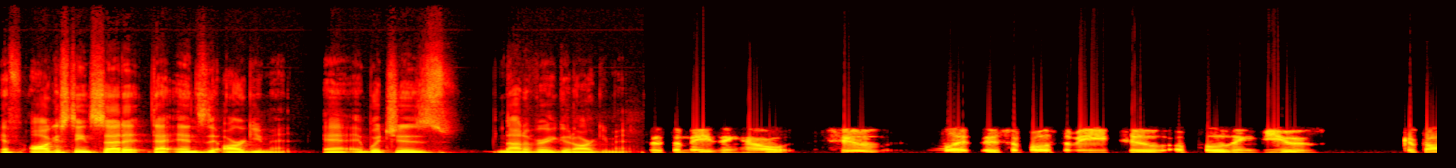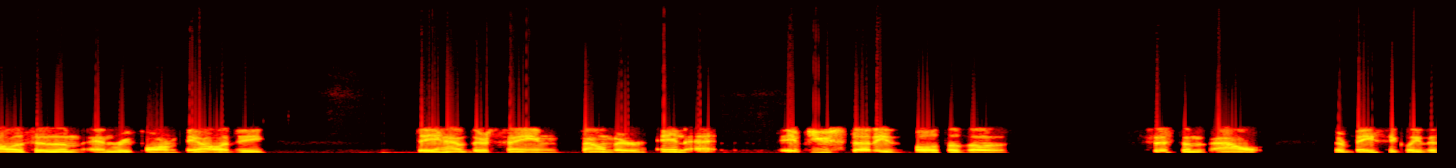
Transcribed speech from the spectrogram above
if Augustine said it, that ends the argument, which is not a very good argument. It's amazing how two what is supposed to be two opposing views, Catholicism and Reformed theology, they have their same founder. And uh, if you study both of those systems out, they're basically the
